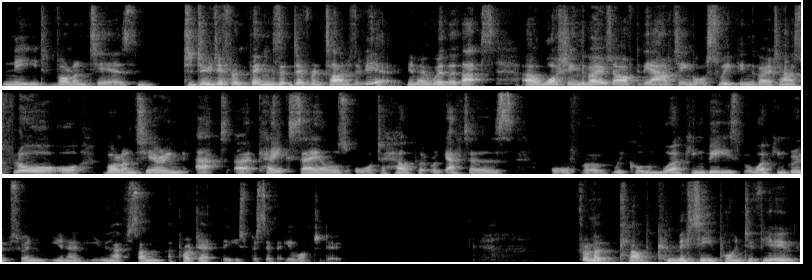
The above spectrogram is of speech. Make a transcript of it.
need volunteers to do different things at different times of year. You know, whether that's uh, washing the boat after the outing, or sweeping the boathouse floor, or volunteering at uh, cake sales, or to help at regattas, or for we call them working bees, but working groups when you know you have some a project that you specifically want to do. From a club committee point of view,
